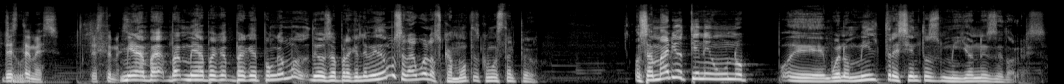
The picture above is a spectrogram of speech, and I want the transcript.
De este mes. De este mes. Mira, pa- pa- mira, para, que- para que pongamos, o sea, para que le midamos el agua a los camotes, ¿cómo está el pedo? O sea, Mario tiene uno, eh, bueno, 1.300 millones de dólares.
